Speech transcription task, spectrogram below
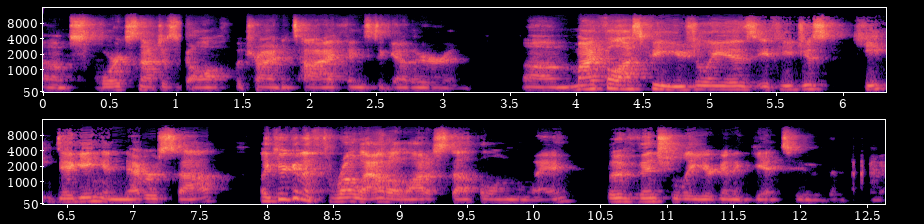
um, sports, not just golf, but trying to tie things together. And um, my philosophy usually is if you just keep digging and never stop, like you're going to throw out a lot of stuff along the way, but eventually you're going to get to the diamond.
